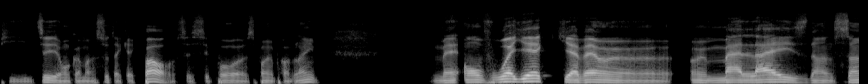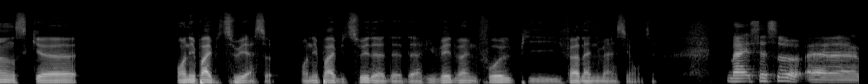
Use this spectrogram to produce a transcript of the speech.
Puis, on commence tout à quelque part. C'est pas, pas un problème. Mais on voyait qu'il y avait un, malaise dans le sens que on n'est pas habitué à ça. On n'est pas habitué de- de- d'arriver devant une foule puis faire de l'animation. Ben, c'est ça. Euh,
